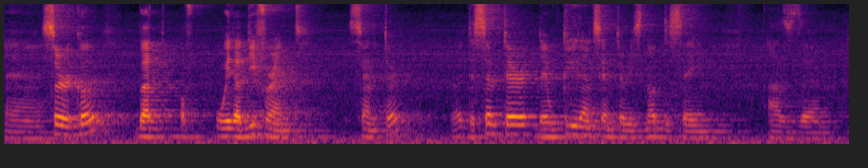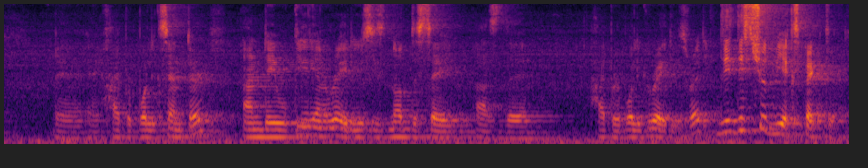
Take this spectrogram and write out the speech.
uh, circle but of, with a different center right? The center the Euclidean center is not the same as the uh, hyperbolic center and the Euclidean radius is not the same as the hyperbolic radius, right? This should be expected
